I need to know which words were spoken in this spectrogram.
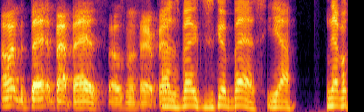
I like the bear about bears. That was my favorite bit. That was Bears good bears. Yeah. Never,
